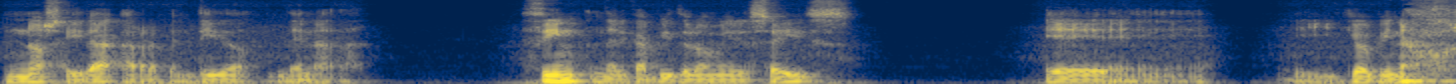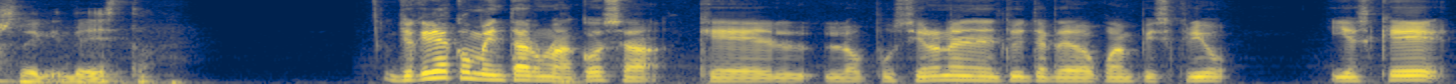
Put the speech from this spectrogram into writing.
no se irá arrepentido de nada. Fin del capítulo 1006. Eh, ¿Y qué opinamos de, esto? Yo quería comentar una cosa que lo pusieron en el Twitter de One Piece Crew. Y es que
